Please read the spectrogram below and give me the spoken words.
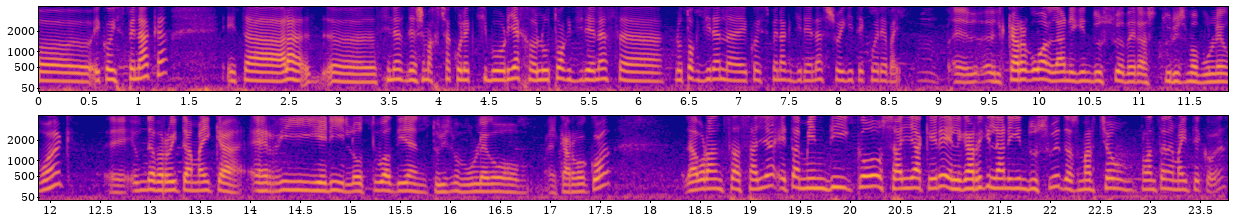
uh, ekoizpenak. Eta ala, uh, zinez desmartza kolektibo horiek lotuak direnez, uh, lotuak diren ekoizpenak direnez so egiteko ere bai. Elkargoan lan egin duzu beraz turismo bulegoak, eunda eh, berroita maika herrieri lotu diren turismo bulego elkargokoa, laborantza zaila eta mendiko zailak ere elgarrik lan egin duzue dasmartxau plantan emaiteko, ez?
